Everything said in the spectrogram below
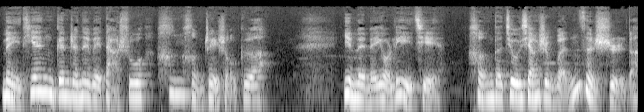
每天跟着那位大叔哼哼这首歌，因为没有力气，哼的就像是蚊子似的。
